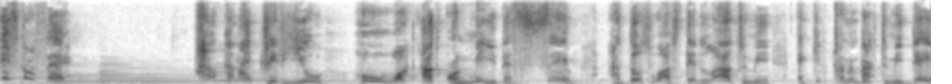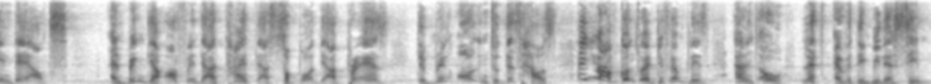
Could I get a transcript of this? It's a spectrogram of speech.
It's not fair. How can I treat you who walked out on me the same as those who have stayed loyal to me and keep coming back to me day in, day out and bring their offering, their tithe, their support, their prayers? They bring all into this house, and you have gone to a different place and oh, let everything be the same.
